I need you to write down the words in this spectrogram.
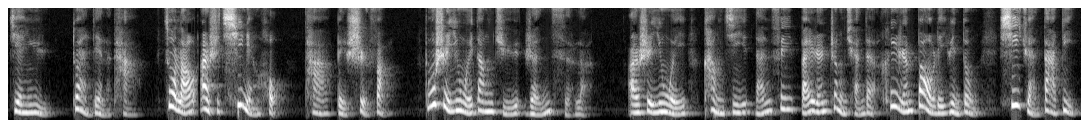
监狱锻炼了他。坐牢二十七年后，他被释放，不是因为当局仁慈了，而是因为抗击南非白人政权的黑人暴力运动席卷大地。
